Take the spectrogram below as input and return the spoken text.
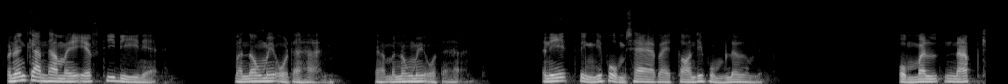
เพราะนั้นการทำ IF ที่ดีเนี่ย มันต้องไม่อดอาหารนะมันต้องไม่อดอาหาร อันนี้สิ่งที่ผมแชร์ไปตอนที่ผมเริ่มเนี่ยผมมานับแค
